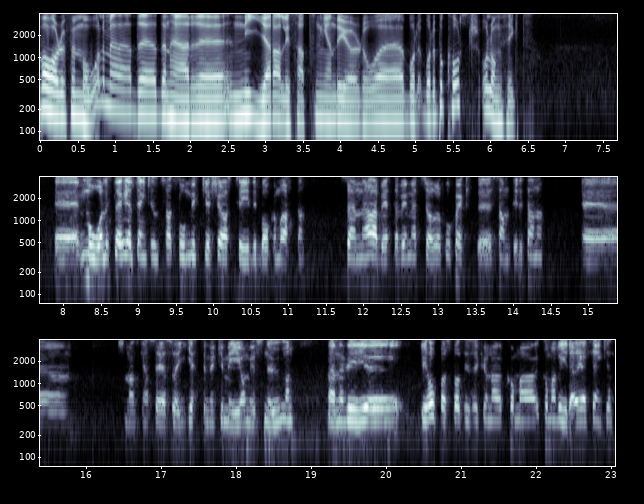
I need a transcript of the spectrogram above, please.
vad har du för mål med eh, den här eh, nya rallysatsningen du gör då, både, både på kort och lång sikt? Målet är helt enkelt att få mycket körtid bakom ratten. Sen arbetar vi med ett större projekt samtidigt här nu. Som man inte kan säga så jättemycket mer om just nu, men, men vi, vi hoppas på att vi ska kunna komma, komma vidare helt enkelt.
